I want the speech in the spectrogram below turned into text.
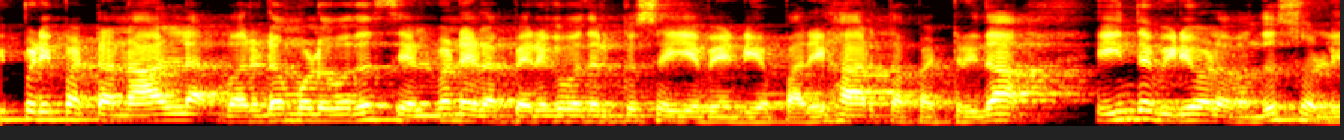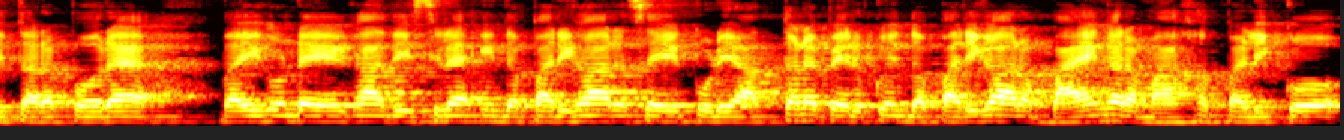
இப்படிப்பட்ட நாளில் வருடம் முழுவதும் செல்வ நிலை பெருகுவதற்கு செய்ய வேண்டிய பரிகாரத்தை பற்றி தான் இந்த வீடியோவில் வந்து சொல்லித்தரப்போகிறேன் வைகுண்ட ஏகாதசியில் இந்த பரிகாரம் செய்யக்கூடிய அத்தனை பேருக்கும் இந்த பரிகாரம் பயங்கரமாக பலிக்கும்.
